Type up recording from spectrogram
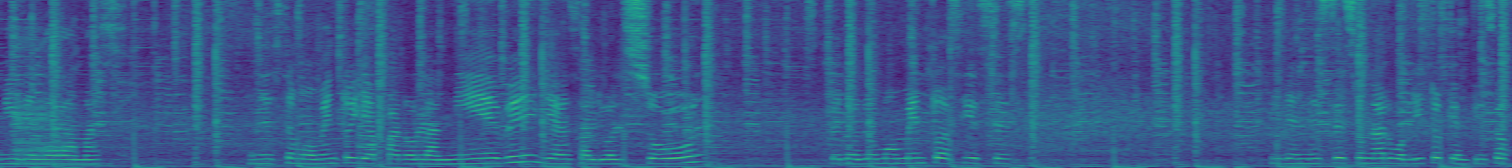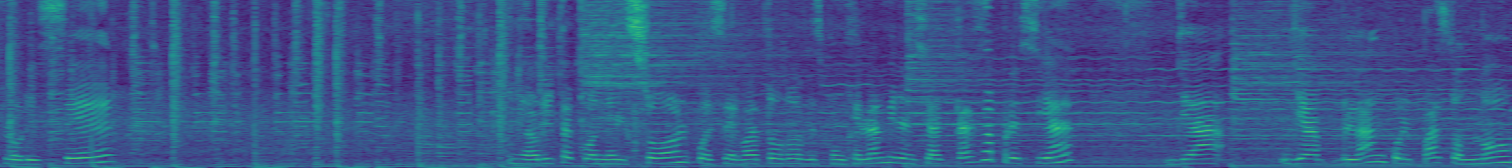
Miren nada más. En este momento ya paró la nieve, ya salió el sol. Pero de momento así es esto. Miren, este es un arbolito que empieza a florecer. Y ahorita con el sol pues se va todo a descongelar. Miren, se alcanza a apreciar ya, ya blanco el pasto. No,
